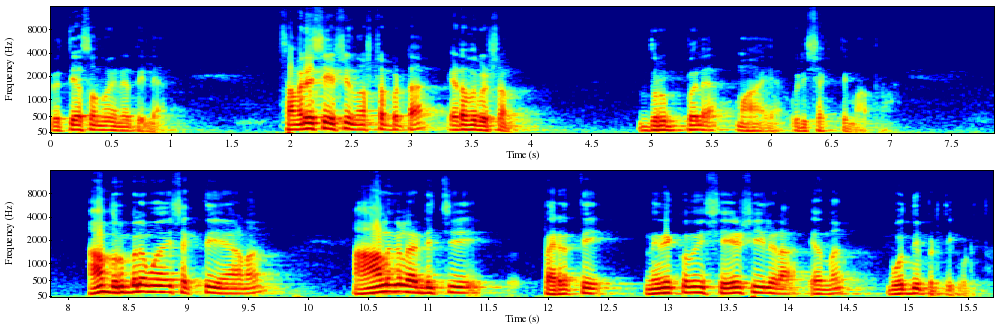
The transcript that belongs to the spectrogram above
വ്യത്യാസമൊന്നും അതിനകത്തില്ല. സമരശേഷി നഷ്ടപ്പെട്ട ഇടതുപക്ഷം ദുർബലമായ ഒരു ശക്തി മാത്രമാണ്. ആ ദുർബലമായ ശക്തിയാണ് ആളുകളടിച്ച് പരത്തി നിനക്കൊന്നും ശേഷിയിലിട എന്ന് ബോധ്യപ്പെടുത്തി കൊടുത്തു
